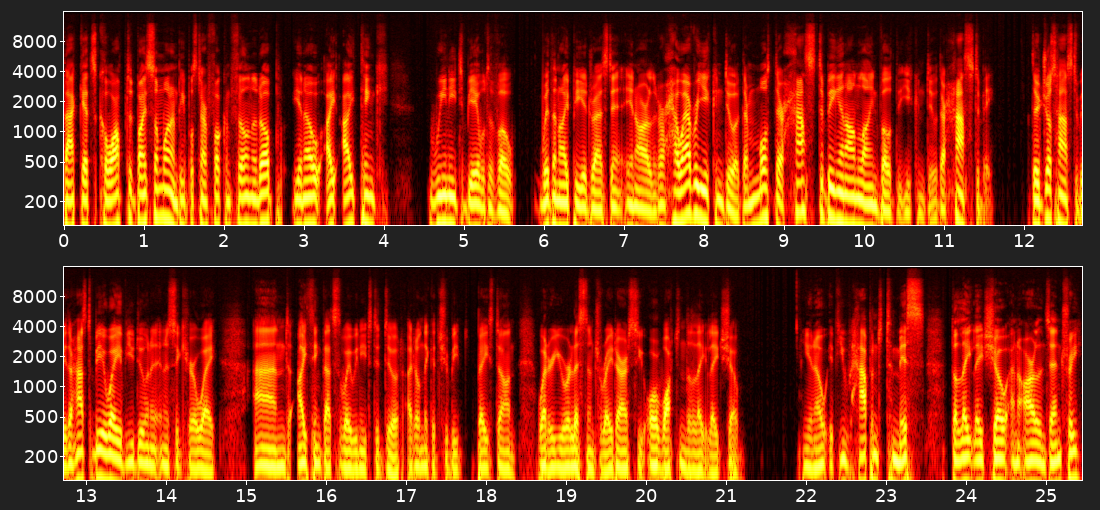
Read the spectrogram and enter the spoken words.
that gets co opted by someone and people start fucking filling it up, you know, I, I think we need to be able to vote with an IP address in, in Ireland or however you can do it. There must there has to be an online vote that you can do. There has to be. There just has to be. There has to be a way of you doing it in a secure way. And I think that's the way we need to do it. I don't think it should be based on whether you were listening to Ray D'Arcy or watching the Late Late Show. You know, if you happened to miss the Late Late Show and Ireland's entry,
